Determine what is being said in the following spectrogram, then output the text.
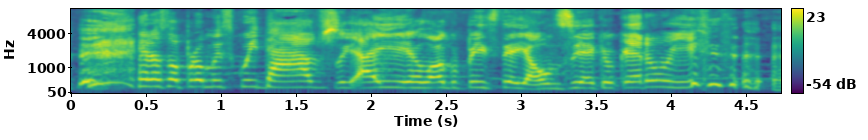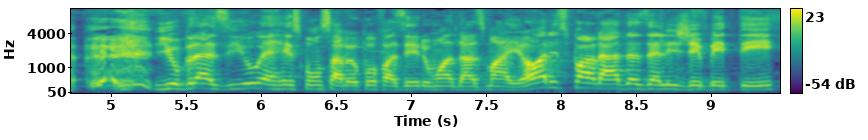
Era só promiscuidade. Aí eu logo pensei, aonde é que eu quero ir? e o Brasil é responsável por fazer uma das maiores paradas LGBT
